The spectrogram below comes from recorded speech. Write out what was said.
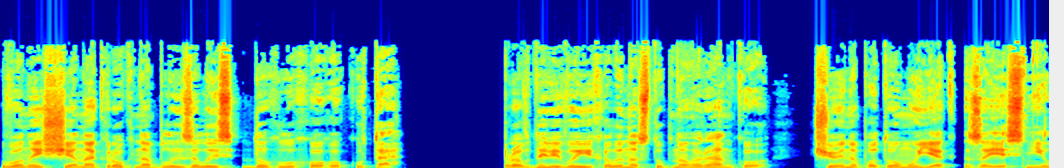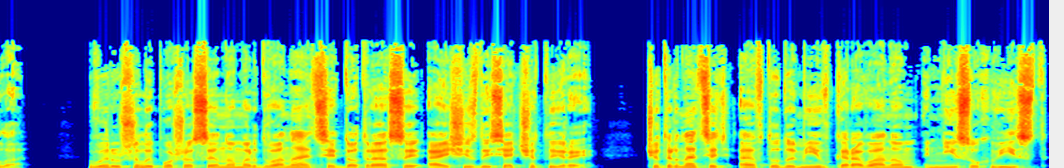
Вони ще на крок наблизились до глухого кута. Правдиві виїхали наступного ранку, щойно по тому, як заясніло. Вирушили по шосе номер 12 до траси Ай-64, 14 автодомів караваном ніс у хвіст.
